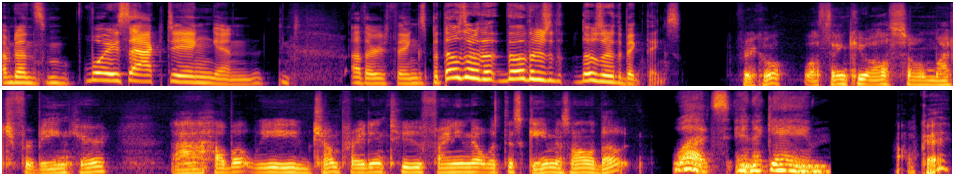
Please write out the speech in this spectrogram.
I've done some voice acting and other things, but those are the those those are the big things. Very cool. Well, thank you all so much for being here. Uh, how about we jump right into finding out what this game is all about? What's in a game? Okay,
